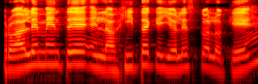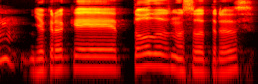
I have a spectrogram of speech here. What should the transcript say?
probablemente en la hojita que yo les coloqué, yo creo que todos nosotros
